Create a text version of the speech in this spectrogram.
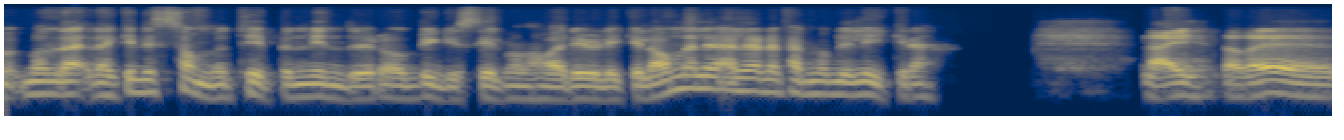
Det er ikke de samme typen vinduer og byggestil man har i ulike land, eller, eller er det i ferd med å bli likere? Nei, det er,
